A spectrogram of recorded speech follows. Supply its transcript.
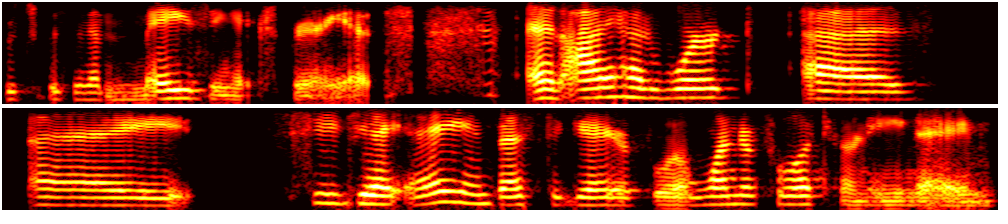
which was an amazing experience. And I had worked as a CJA investigator for a wonderful attorney named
